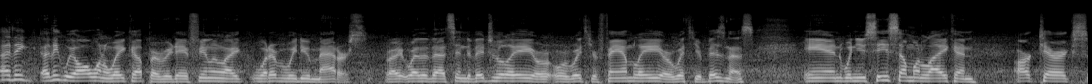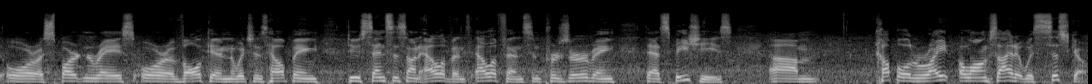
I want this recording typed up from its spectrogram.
I think, I think we all want to wake up every day feeling like whatever we do matters, right? Whether that's individually or, or with your family or with your business. And when you see someone like an Arc'teryx or a Spartan race or a Vulcan, which is helping do census on elephants, elephants and preserving that species, um, coupled right alongside it with Cisco,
